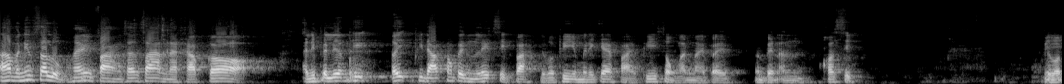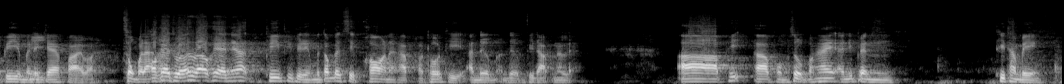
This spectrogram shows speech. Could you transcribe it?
อะวันนี้สรุปให้ฟังสั้น ๆนะครับ ก็อันนี้เป็นเรื่องที่ เอ้ย พี่ดับต้องเป็นเลขสิบป่ะ หรือว่าพี่ยังไม่ได้แก้ไฟล์ พี่ส่งอันใหม่ไป มันเป็นอันข้อสิบหรือว่าพี่ยังไม่ได้แก้ไฟล์วะ ส่งไปแล้ว โอเค ถูกแล้วถูกแล้วโอเค อันเนี้ยพี่พี่ผิดเองมันต้องเป็นสิบข้อนะครับ ขอโทษที อันเดิม อันเดิมพี่ดับนั่นแหละ อ่า พี่ อ่า ผมสรุปมาให้ อันนี้เป็นที่ทำเองอ๋อ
